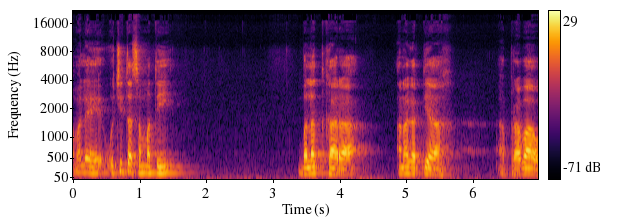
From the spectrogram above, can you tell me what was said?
ಆಮೇಲೆ ಉಚಿತ ಸಮ್ಮತಿ, ಬಲತ್ಕಾರ, ಅನಗತ್ಯ ಪ್ರಭಾವ,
